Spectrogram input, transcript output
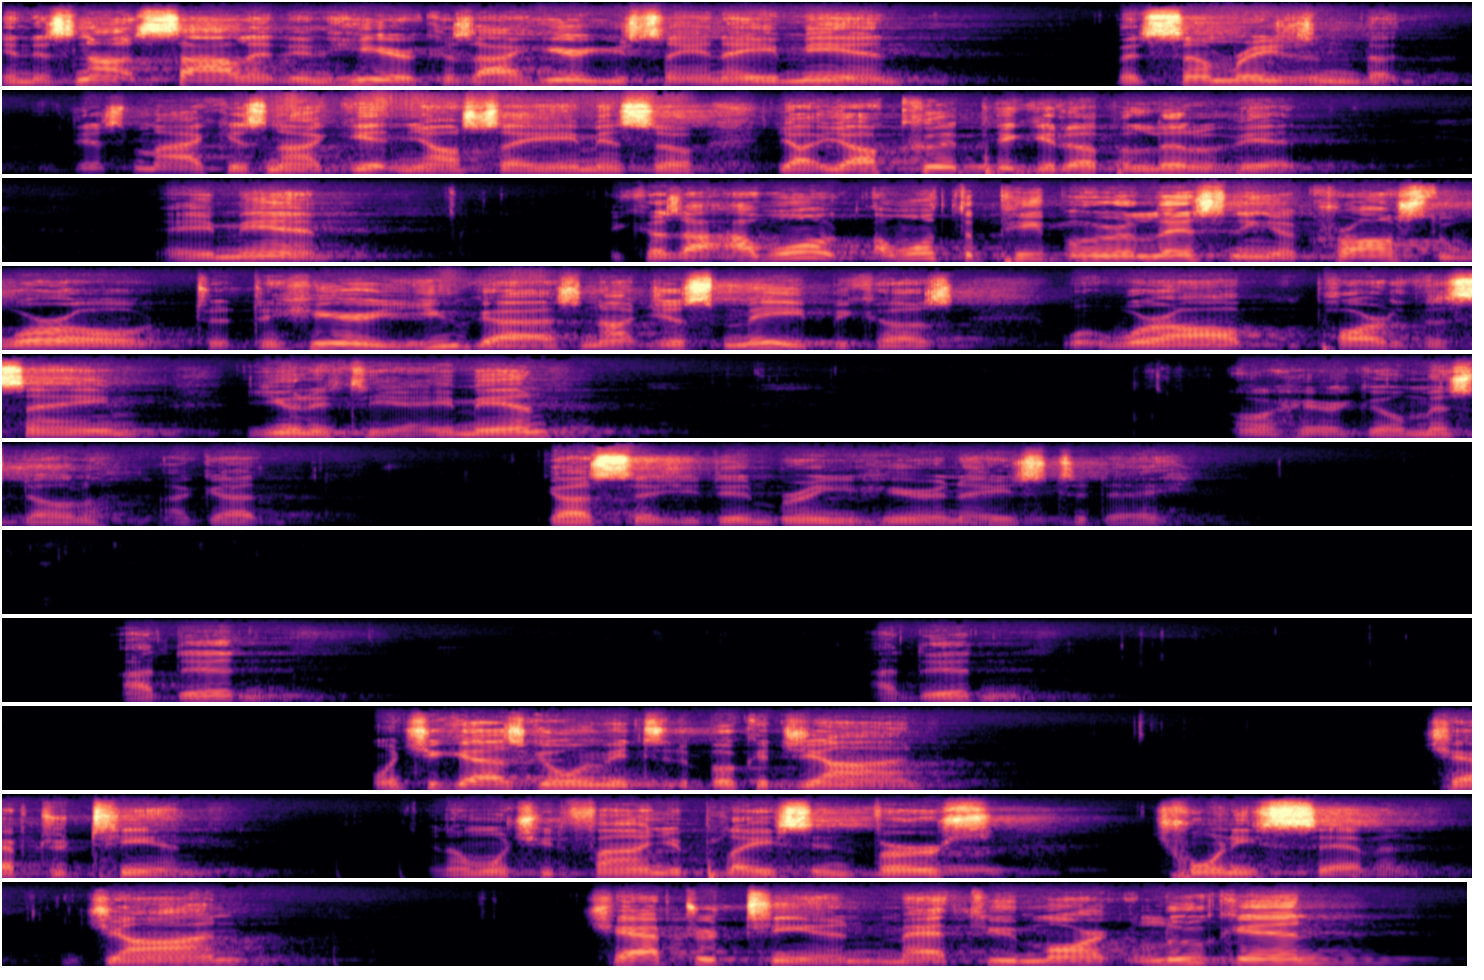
And it's not silent in here because I hear you saying amen, but some reason the, this mic is not getting y'all say amen. So y'all, y'all could pick it up a little bit. Amen. Because I, I, want, I want the people who are listening across the world to, to hear you guys, not just me, because we're all part of the same unity. Amen. Oh, here we go, Miss Dola. I got, God says you didn't bring your hearing aids today. I didn't. I didn't. I want you guys to go with me to the book of John, chapter 10. And I want you to find your place in verse 27. John chapter 10, Matthew, Mark, Luke, and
